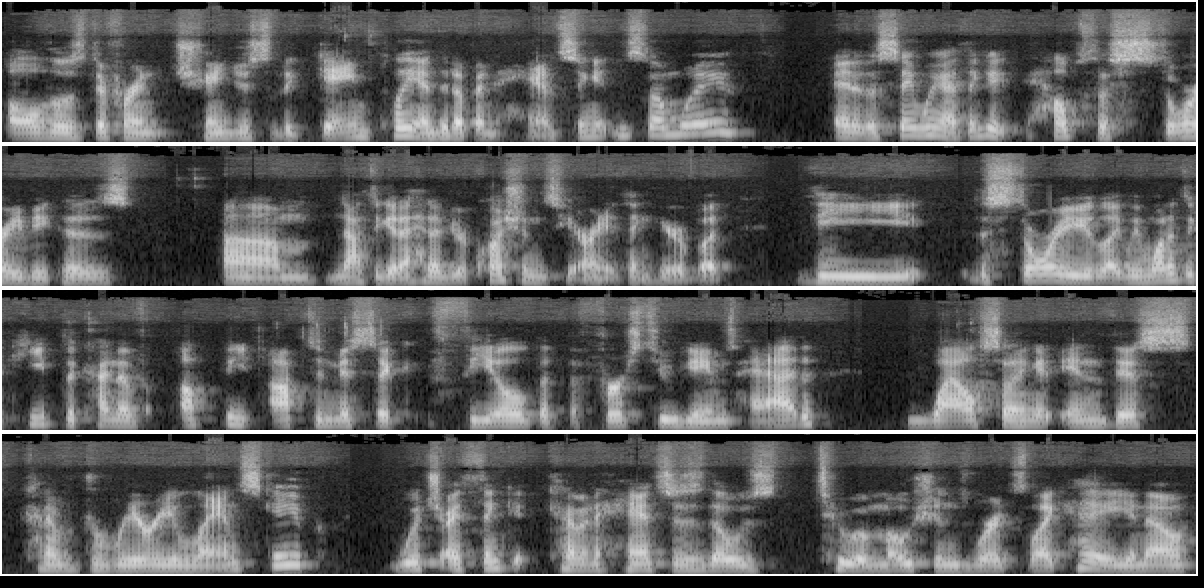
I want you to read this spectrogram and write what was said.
all those different changes to the gameplay ended up enhancing it in some way. And in the same way, I think it helps the story because, um, not to get ahead of your questions here or anything here, but the the story, like we wanted to keep the kind of upbeat, optimistic feel that the first two games had, while setting it in this kind of dreary landscape, which I think it kind of enhances those two emotions where it's like, hey, you know,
